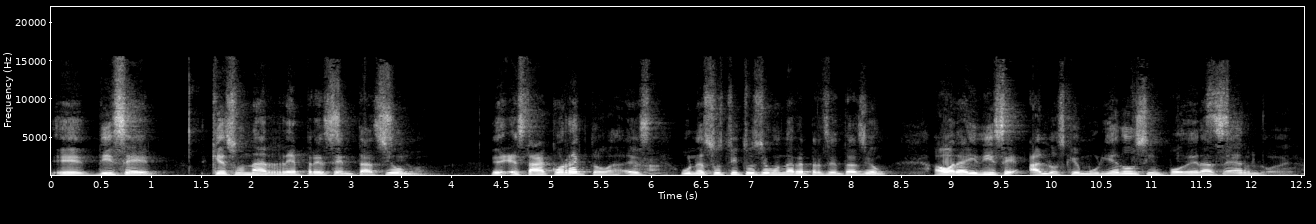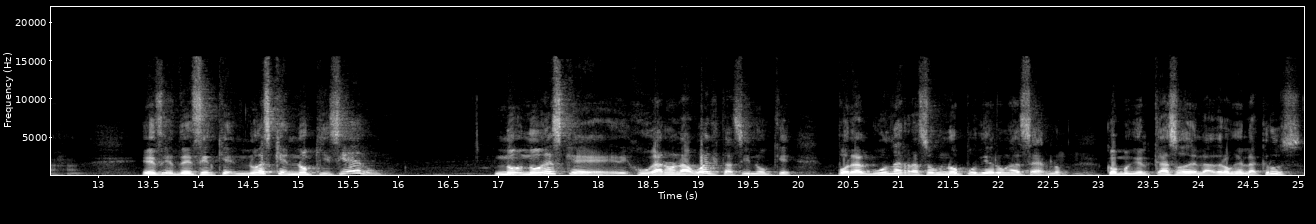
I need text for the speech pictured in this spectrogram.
Eh, dice que es una representación. Eh, está correcto, es una sustitución, una representación. Ahora ahí dice, a los que murieron sin poder hacerlo. Es decir, que no es que no quisieron, no, no es que jugaron la vuelta, sino que por alguna razón no pudieron hacerlo, como en el caso del ladrón en la cruz.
